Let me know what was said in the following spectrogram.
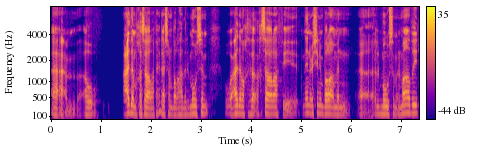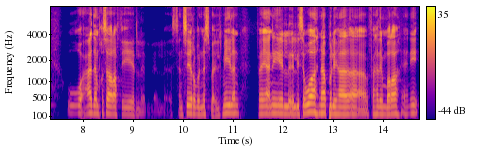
آه أو عدم خسارة في 11 مباراة هذا الموسم وعدم خس- خسارة في 22 مباراة من آه الموسم الماضي وعدم خسارة في ال- ال- السانسيرو بالنسبة للميلان. فيعني اللي سواه نابولي في هذه المباراة يعني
